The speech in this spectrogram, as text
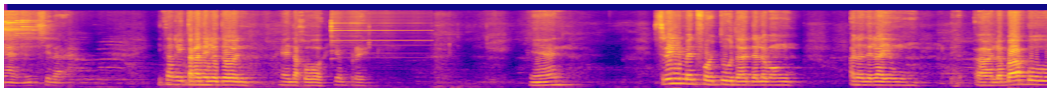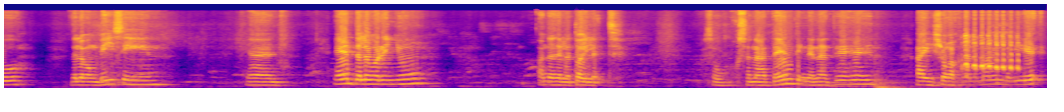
Yan, nandun sila. Kitang-kita ka nila doon. And ako, syempre. Yan. It's really meant for two na dalawang ano nila yung ah, lababo, dalawang basin. Yan. And dalawa rin yung ano nila toilet. So buksan natin, tingnan natin. Ay, syungak na naman, mali.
